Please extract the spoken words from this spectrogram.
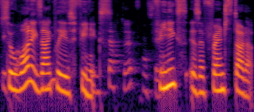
So, what exactly is Phenix? Phenix is a French startup.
